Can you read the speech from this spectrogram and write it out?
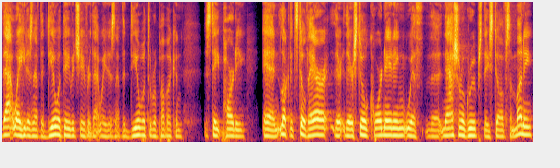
that way he doesn't have to deal with David Shafer. That way he doesn't have to deal with the Republican state party. And look, it's still there. They're they're still coordinating with the national groups. They still have some money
